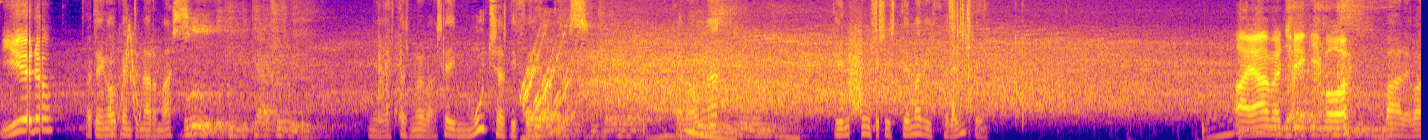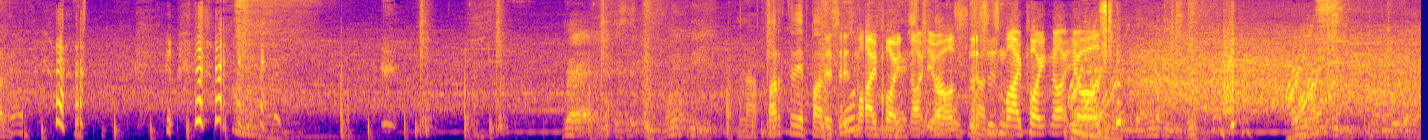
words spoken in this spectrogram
You know? Tengo que entrenar más. Mira, estas nuevas, que hay muchas diferentes. Cada una tiene un sistema diferente. I am a cheeky boy. Vale, vale. Red is taking point B. La parte de parkour This is my me point, not está yours. This is gustando. my point, not yours. Down B. Point C going to red.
